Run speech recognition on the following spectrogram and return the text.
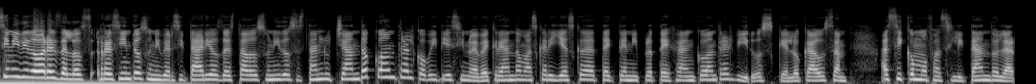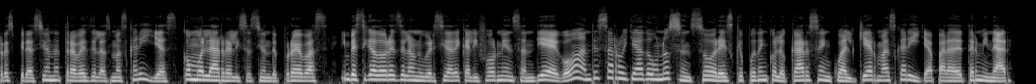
Los inhibidores de los recintos universitarios de Estados Unidos están luchando contra el COVID-19 creando mascarillas que detecten y protejan contra el virus que lo causa, así como facilitando la respiración a través de las mascarillas, como la realización de pruebas. Investigadores de la Universidad de California en San Diego han desarrollado unos sensores que pueden colocarse en cualquier mascarilla para determinar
